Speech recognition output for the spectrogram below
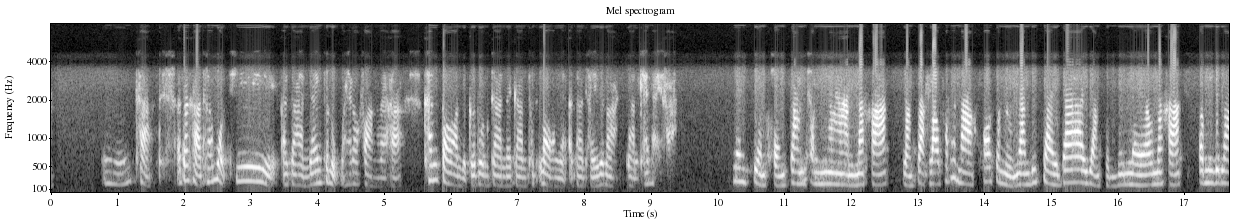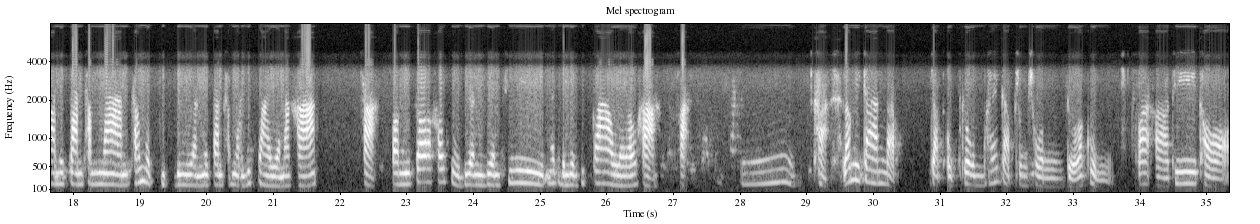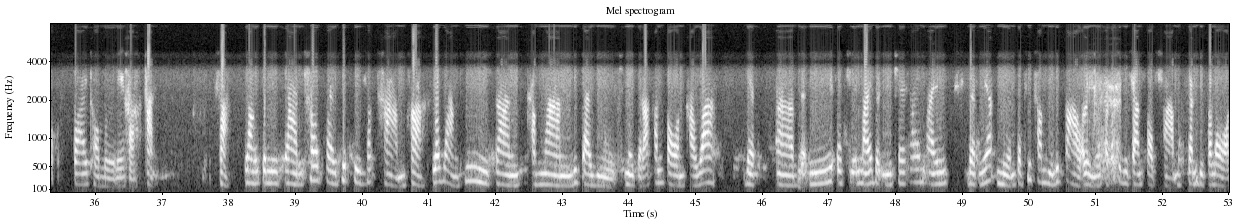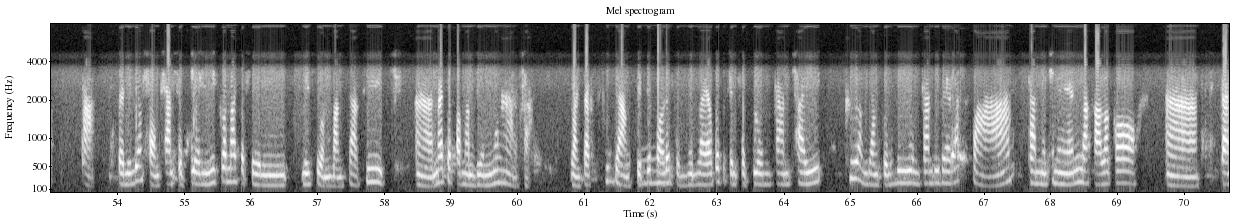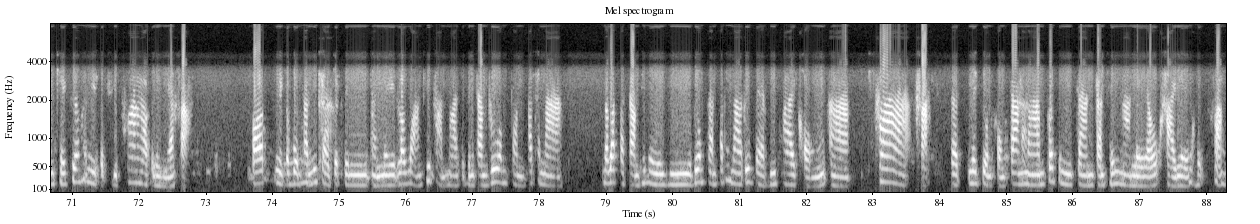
อืมค่ะ อาจารย์คะทั้งหมดที่อาจารย์ได้สรุปมาให้เราฟังนะคะ ขั้นตอนหรือกระบวนการในการทดลองเนี่ย อาจารย์ใช้เวลานานแค่ไหนคะในส่วนของการทำงานนะคะ หลังจากเราพัฒนาข้อเสนองานวิจัยได้อย่างสมบูรณ์แล้วนะคะเรามีเวลาในการทำงานทั้งหมดสิบเดือนในการทำงานวิจัยนะคะ ค่ะ ตอนนี้ก็เข้าสู่เดือนเดือนที่น่าจะเป็นเดือนที่เก้าแล้วค่ะ ค่ะ อืมค่ะ แล้วมีการแบบ จัดอบรมให้กับชุมชน หรือว่ากลุ่มว่าอ่าที่ทอป้ายทอมือเนี่ยค่ะค่ะค่ะ เราจะมีการเข้าไปพูดคุยสักถามค่ะ ระหว่างที่มีการทำงานวิจัยอยู่ในแต่ละขั้นตอนค่ะว่า แบบอ่าแบบนี้โอเคไหมแบบนี้ใช้ได้ไหมแบบเนี้ยเหมือนกับที่ทำอยู่หรือเปล่าอะไรอย่างเงี้ยค่ะก็จะมีการสอบถามกันอยู่ตลอดค่ะ แต่ในเรื่องของการอบรมนี่ก็น่าจะเป็นในส่วนหลังจากที่ อ่าน่าจะประมาณเดือนหน้าค่ะ หลังจากทุกอย่างเสร็จเรียบร้อยและสมบูรณ์แล้ว ก็จะเป็นอบรมการใช้เครื่องอย่างสมบูรณ์ การดูแลรักษา การแมนเทนแนนนะคะ แล้วก็การใช้เครื่องให้มีประสิทธิภาพอะไรอย่างเงี้ยค่ะ เพราะในกระบวนการวิจัยจะเป็นในระหว่างที่ผ่านมาจะเป็นการร่วมกันพัฒนา นวัตกรรมเทคโนโลยี ร่วมกันพัฒนารูปแบบดีไซน์ของอ่าผ้าค่ะ แต่ในส่วนของการน้ำก็จะมีการการใช้งานแล้วขายแล้วค่ะ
